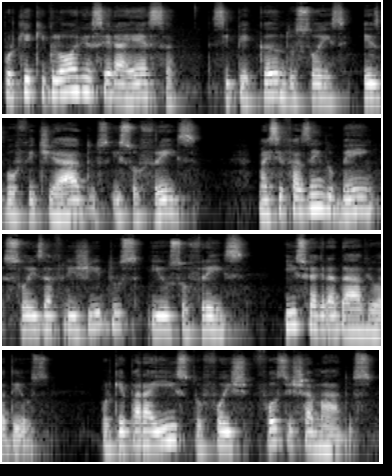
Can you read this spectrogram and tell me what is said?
Porque que glória será essa, se pecando sois esbofeteados e sofreis? Mas se fazendo bem sois afligidos e o sofreis, isso é agradável a Deus. Porque para isto foste chamados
